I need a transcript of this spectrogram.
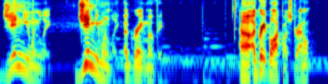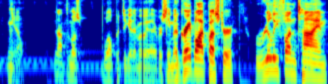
genuinely, genuinely a great movie. Uh, a great blockbuster. I don't, you know, not the most well put together movie I've ever seen, but a great blockbuster. Really fun time.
